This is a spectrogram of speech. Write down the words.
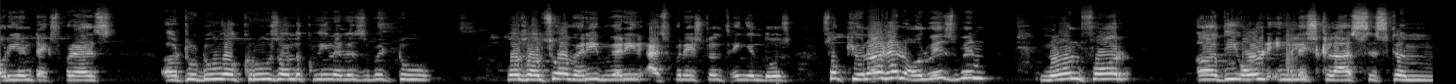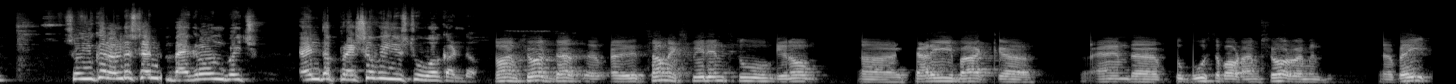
Orient Express uh, to do a cruise on the Queen Elizabeth II was also a very very aspirational thing in those. So Cunard had always been known for uh, the old English class system. So you can understand the background which and the pressure we used to work under. So I'm sure that uh, uh, some experience to you know uh, carry back uh, and uh, to boost about. I'm sure. I mean, uh, very.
